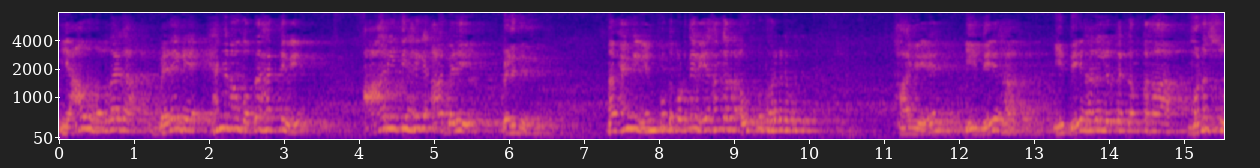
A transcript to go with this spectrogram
ಯಾವ ಹೊಲದಾಗ ಬೆಳೆಗೆ ಹೆಂಗೆ ನಾವು ಗೊಬ್ಬರ ಹಾಕ್ತೀವಿ, ಆ ರೀತಿ ರೀತಿಯಾಗಿ ಆ ಬೆಳೆ ಬೆಳೆದಿದೆ ನಾವು ಹೆಂಗೆ ಇನ್ಪುಟ್ ಕೊಡ್ತೀವಿ, ಹಂಗಾದ್ರೆ ಔಟ್ಪುಟ್ ಹೊರಗಡೆ ಬರ್ತದೆ ಹಾಗೆ ಈ ದೇಹ, ಈ ದೇಹದಲ್ಲಿರ್ತಕ್ಕಂತಹ ಮನಸ್ಸು,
